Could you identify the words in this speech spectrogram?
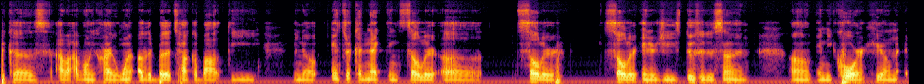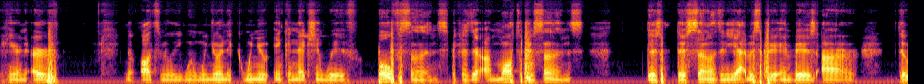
because I've, I've only heard one other brother talk about the, you know, interconnecting solar, uh, solar, solar energies due to the sun um, in the core here on here on the earth. You know, ultimately, when, when you're in the, when you're in connection with both suns, because there are multiple suns, there's there's suns in the atmosphere, and there's our the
